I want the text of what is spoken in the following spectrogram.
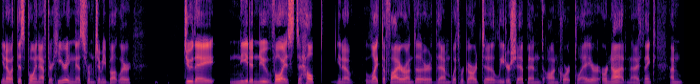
you know, at this point, after hearing this from Jimmy Butler, do they need a new voice to help, you know, light the fire under them with regard to leadership and on court play or, or not? And I think I'm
